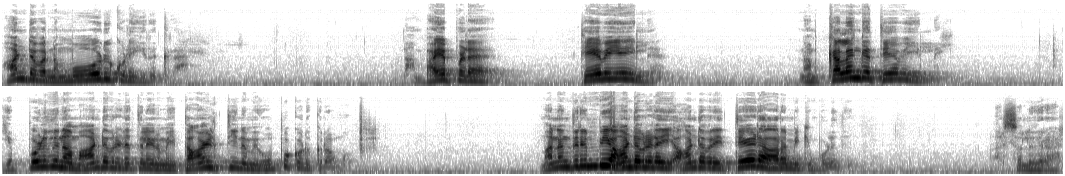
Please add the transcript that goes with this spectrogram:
ஆண்டவர் நம்மோடு கூட இருக்கிறார். நாம் பயப்பட தேவையே இல்லை. நாம் கலங்க தேவையில்லை. எப்பொழுது நாம் ஆண்டவரிடத்தில் நம்மை தாழ்த்தி நம்மை ஒப்புக் கொடுக்கிறோமோ மனம் திரும்பி ஆண்டவரிடை ஆண்டவரை தேட ஆரம்பிக்கும் பொழுது அவர் சொல்லுகிறார்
